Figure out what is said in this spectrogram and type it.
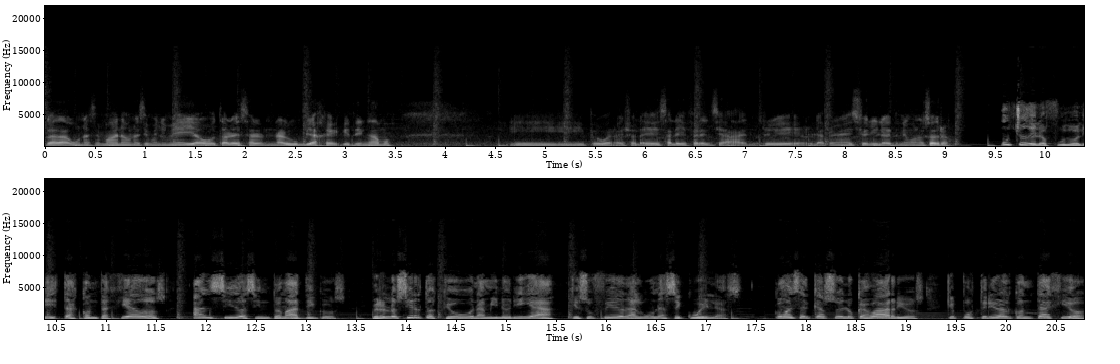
cada una semana, una semana y media o tal vez en algún viaje que tengamos. Y pero bueno, esa es la diferencia entre la primera edición y la que tenemos nosotros. Muchos de los futbolistas contagiados han sido asintomáticos, pero lo cierto es que hubo una minoría que sufrieron algunas secuelas, como es el caso de Lucas Barrios, que posterior al contagio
